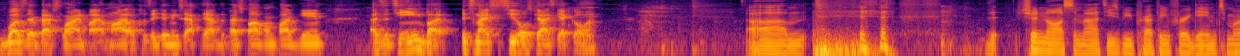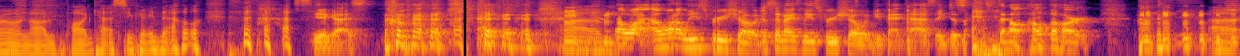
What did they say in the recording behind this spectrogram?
was their best line by a mile because they didn't exactly have the best five on five game as a team. But it's nice to see those guys get going. Um. Shouldn't Auston Matthews be prepping for a game tomorrow and not podcasting right now? See you guys. um, I want I want a leads free show. Just a nice leads free show would be fantastic. Just, just to help help the heart. uh,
